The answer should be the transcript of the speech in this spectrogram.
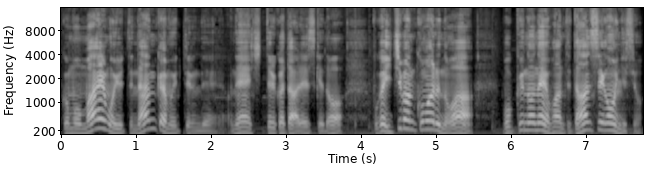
これもう前も言って何回も言ってるんでね知ってる方はあれですけど僕が一番困るのは僕のねファンって男性が多いんですよ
